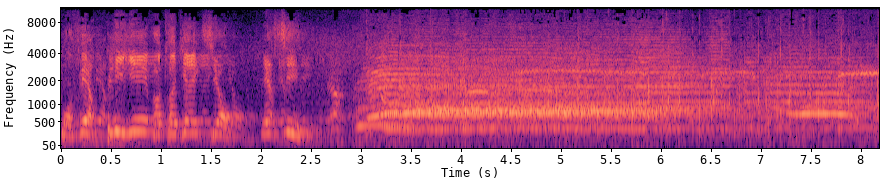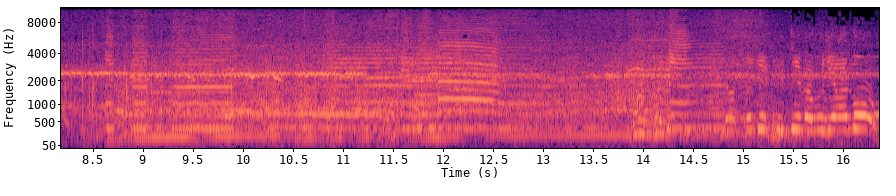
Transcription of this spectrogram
pour faire plier votre direction. Merci. Député va vous dire un mot.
